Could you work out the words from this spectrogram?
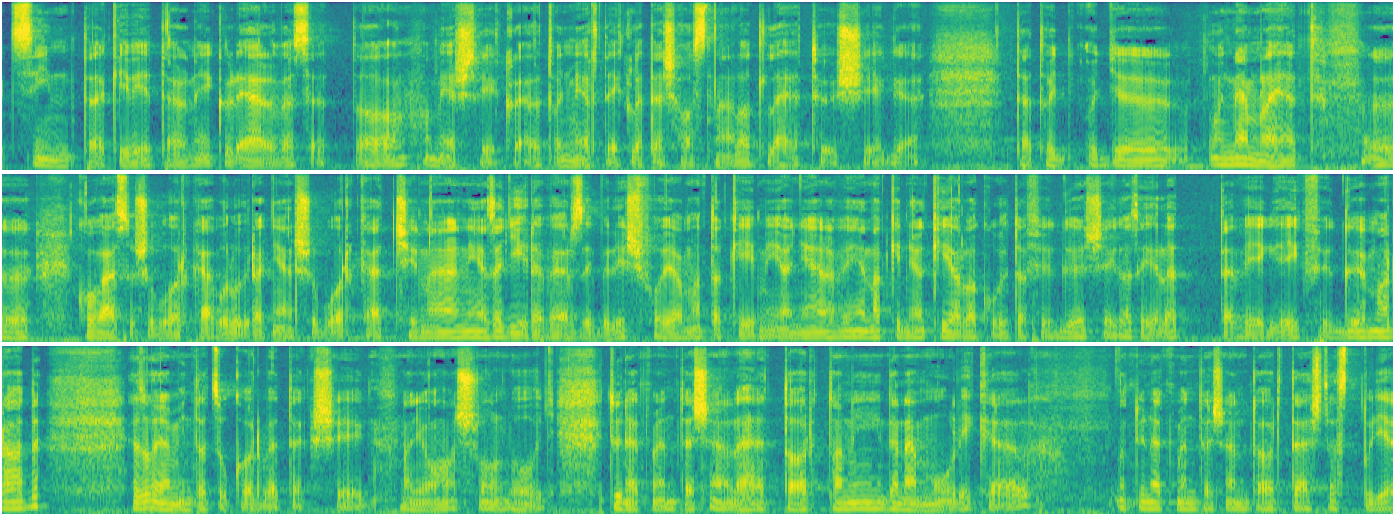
hogy szinte kivétel nélkül elveszett a, a mérséklet vagy mértékletes használat lehetősége. Tehát, hogy, hogy, hogy nem lehet kovászos uborkából újra nyers uborkát csinálni, ez egy irreverzibilis folyamat a kémia nyelvén, akinél kialakult a függőség, az élete végéig függő marad. Ez olyan, mint a cukorbetegség. Nagyon hasonló, hogy tünetmentesen lehet tartani, de nem múlik el a tünetmentesen tartást, azt ugye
